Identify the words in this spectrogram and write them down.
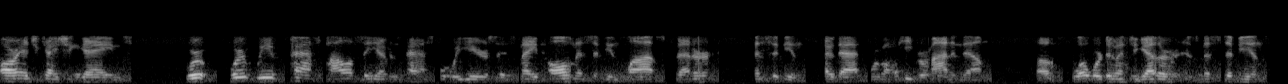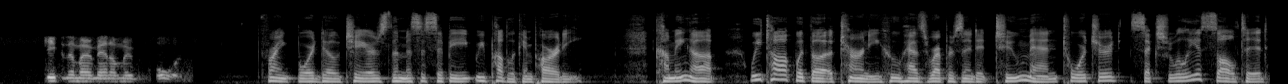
our education gains. We're, we're we've passed policy over the past four years that's made all Mississippians' lives better. Mississippians know that. We're going to keep reminding them of what we're doing together as Mississippians keeping the momentum moving forward. Frank Bordeaux chairs the Mississippi Republican Party. Coming up, we talk with the attorney who has represented two men tortured, sexually assaulted,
